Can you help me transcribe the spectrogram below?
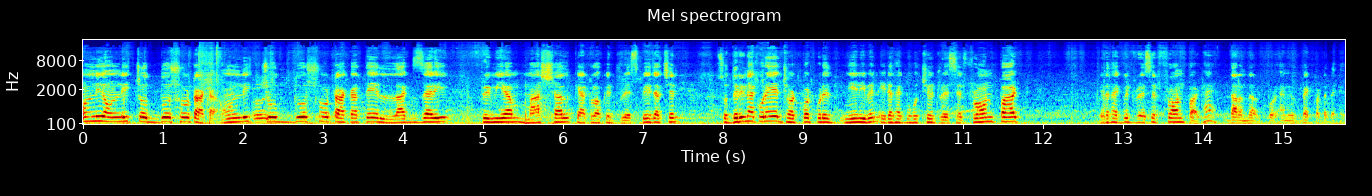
অনলি অনলি চোদ্দোশো টাকা। অনলি চোদ্দোশো টাকাতে লাক্সারি প্রিমিয়াম মার্শাল ক্যাটলকের ড্রেস পেয়ে যাচ্ছেন। সো দেরি না করে ঝটপট করে নিয়ে নেবেন। এটা থাকবে হচ্ছে ড্রেসের ফ্রন্ট পার্ট এটা থাকবে ড্রেসের ফ্রন্ট পার্ট হ্যাঁ? দাঁড়ান দাঁড়ান, পর আমি ব্যাক পার্টটা দেখাই।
